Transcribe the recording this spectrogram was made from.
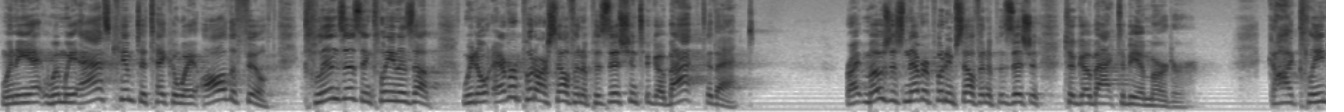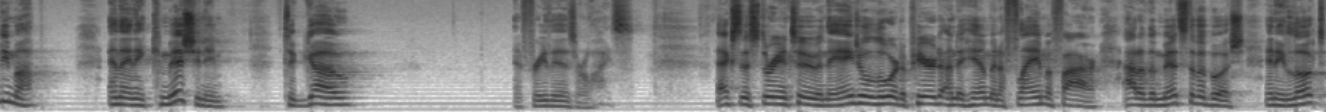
When, he, when we ask Him to take away all the filth, cleanse us and clean us up, we don't ever put ourselves in a position to go back to that. Right? Moses never put himself in a position to go back to be a murderer. God cleaned him up, and then He commissioned him to go and free the Israelites. Exodus 3 and 2 And the angel of the Lord appeared unto him in a flame of fire out of the midst of a bush. And he looked,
